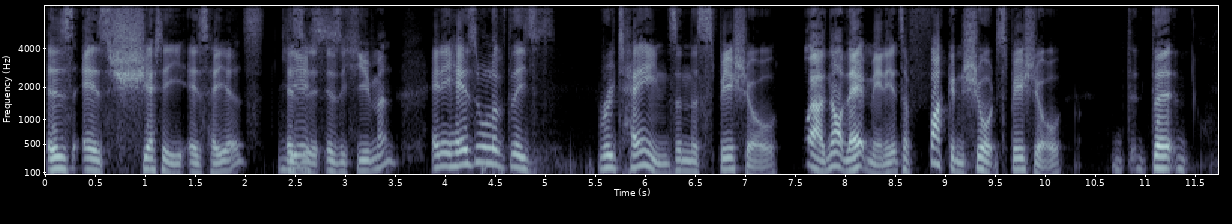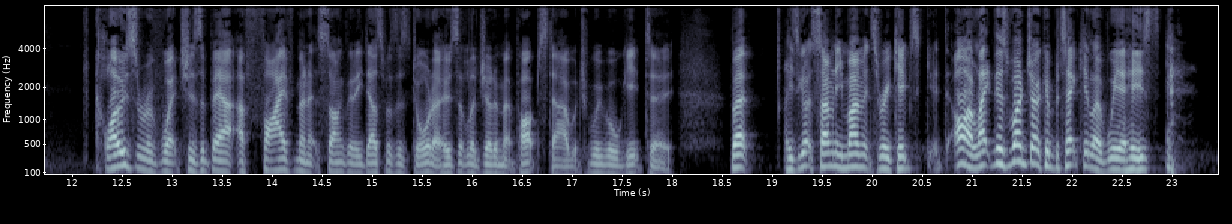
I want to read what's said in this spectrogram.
is as shitty as he is, as, Yes. a, as a human, and he has all of these routines in the special. Well, not that many. It's a fucking short special. Th- The closer of which is about a five minute song that he does with his daughter, who's a legitimate pop star, which we will get to. But he's got so many moments where he keeps. Oh, like there's one joke in particular where he's.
